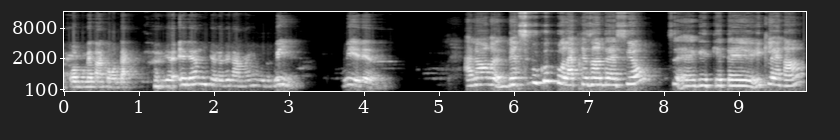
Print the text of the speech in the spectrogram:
on pourra vous mettre en contact. Il y a Hélène qui a levé la main. Oui. Oui, Hélène. Alors, merci beaucoup pour la présentation. Euh, qui était éclairante.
